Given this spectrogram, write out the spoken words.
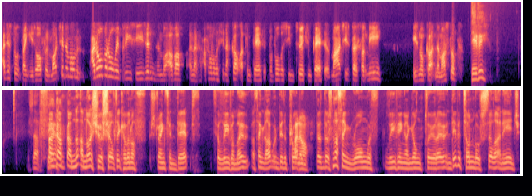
I just don't think he's offering much at the moment. I know we're only pre-season and whatever, and I've only seen a couple of competitive. We've only seen two competitive matches, but for me, he's not cutting the mustard. Davie, is that fair? I'm, I'm, not, I'm not sure Celtic have enough strength and depth to leave him out. I think that would be the problem. know. There, there's nothing wrong with leaving a young player out, and David Turnbull's still at an age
